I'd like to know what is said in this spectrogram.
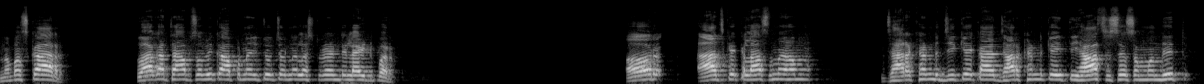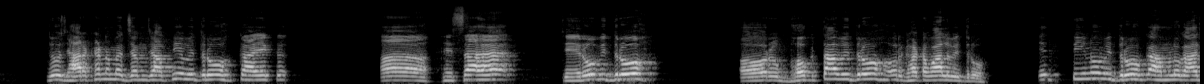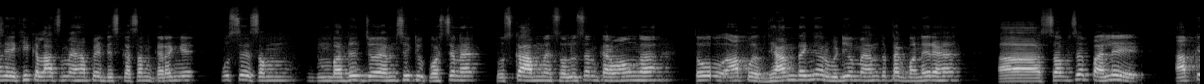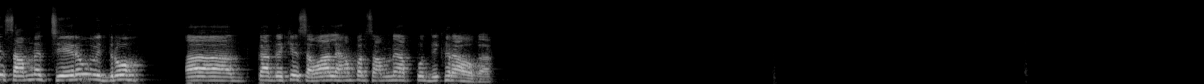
नमस्कार। स्वागत है आप सभी का अपना यूट्यूब चैनल स्टूडेंट इलाइट पर। और आज के क्लास में हम झारखंड जीके का झारखंड के इतिहास से संबंधित जो झारखंड में जनजातीय विद्रोह का एक आ, हिस्सा है चेरो विद्रोह और भोगता विद्रोह और घटवाल विद्रोह। ये तीनों विद्रोह का हम लोग आज एक ही क्लास में यहाँ पे डिस्कशन करेंगे। उससे संबंधित जो एमसीक्यू क्वेश्चन है, उसका मैं सोल्यूशन करवाऊँगा। तो आप ध्यान देंगे और वीडियो में अंत तक बने रहें। सबसे पहले आपके सामने चेरो विद्रोह का देखिए सवाल यहाँ पर सामने आपको दिख रहा होगा।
